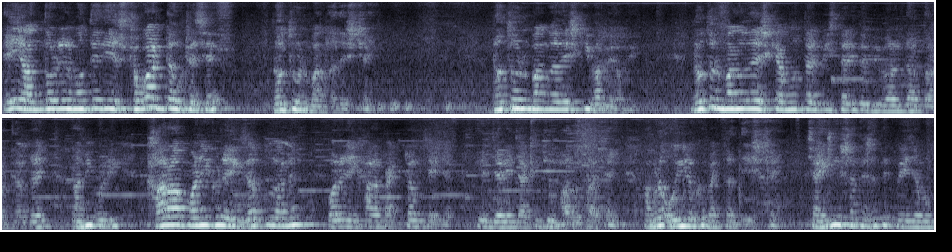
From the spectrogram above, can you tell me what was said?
এই আন্দোলনের মধ্যে দিয়ে স্লোগানটা উঠেছে নতুন বাংলাদেশ চাই। নতুন বাংলাদেশ কীভাবে হবে? নতুন বাংলাদেশ কেমন তার বিস্তারিত বিবরণ দেওয়ার দরকার নাই। আমি বলি খারাপ অনেকগুলো এক্সাম্পল আনেন বলেন এই খারাপ একটাও চাই না। এর জায়গায় যা কিছু ভালো তা চাই। আমরা ওই রকম একটা দেশ চাই। চাইলে সাথে সাথে পেয়ে যাব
